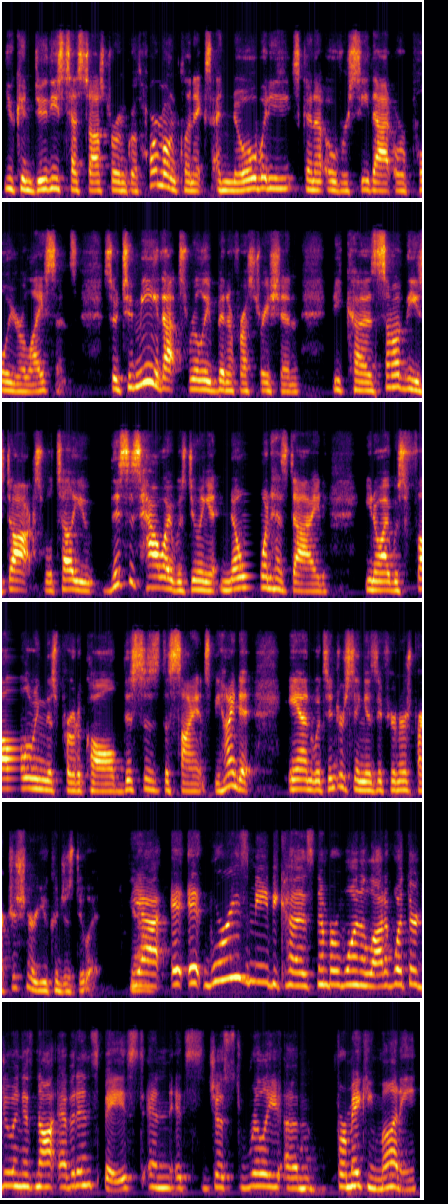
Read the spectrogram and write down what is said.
you can do these testosterone growth hormone clinics and nobody's going to oversee that or pull your license. So to me, that's really been a frustration because some of these docs will tell you, this is how I was doing it. No one has died. You know, I was following this protocol. This is the science behind it. And what's interesting is if you're a nurse practitioner, you can just do it. Yeah, yeah it, it, worries me because number one, a lot of what they're doing is not evidence based and it's just really um, for making money.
